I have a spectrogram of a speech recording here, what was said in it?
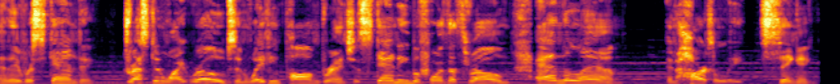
And they were standing, dressed in white robes and waving palm branches, standing before the throne and the Lamb, and heartily singing.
